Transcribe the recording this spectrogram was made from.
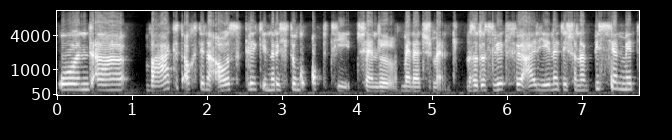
Und äh, wagt auch den Ausblick in Richtung Opti-Channel-Management. Also das wird für all jene, die schon ein bisschen mit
